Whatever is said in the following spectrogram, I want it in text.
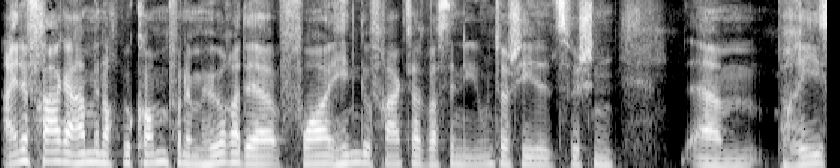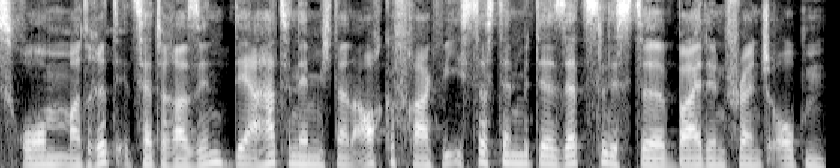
Eine Frage haben wir noch bekommen von einem Hörer, der vorhin gefragt hat, was denn die Unterschiede zwischen ähm, Paris, Rom, Madrid etc. sind. Der hatte nämlich dann auch gefragt, wie ist das denn mit der Setzliste bei den French Open?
